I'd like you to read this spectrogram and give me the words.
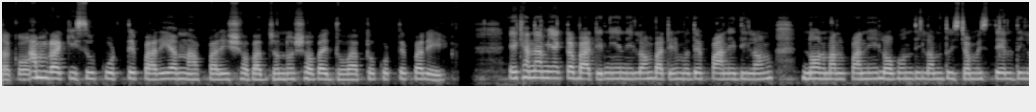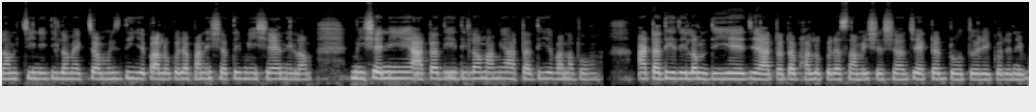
থাকো। আমরা কিছু করতে পারি আর না পারি সবার জন্য সবাই দোয়া তো করতে পারি। এখানে আমি একটা বাটি নিয়ে নিলাম, বাটির মধ্যে পানি দিলাম নর্মাল পানি, লবণ দিলাম, দুই চামচ তেল দিলাম, চিনি দিলাম, এক চামচ দিয়ে ভালো করে পানির সাথে মিশিয়ে নিলাম। মিশিয়ে নিয়ে আটা দিয়ে দিলাম, আমি আটা দিয়ে বানাবো। আটা দিয়ে দিলাম, দিয়ে যে আটাটা ভালো করে চামিচের সাহায্যে একটা ডো তৈরি করে নিব।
